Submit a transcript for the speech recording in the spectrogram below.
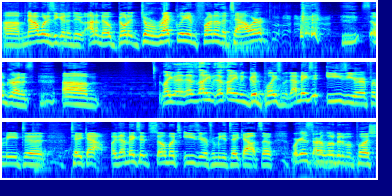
Um, now what is he going to do? I don't know. Build it directly in front of the tower? so gross. Um, like that's not even that's not even good placement. That makes it easier for me to take out. Like that makes it so much easier for me to take out. So we're gonna start a little bit of a push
